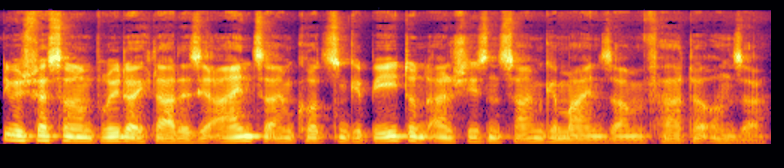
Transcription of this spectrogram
Liebe Schwestern und Brüder, ich lade Sie ein zu einem kurzen Gebet und anschließend zu einem gemeinsamen Vater unser.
